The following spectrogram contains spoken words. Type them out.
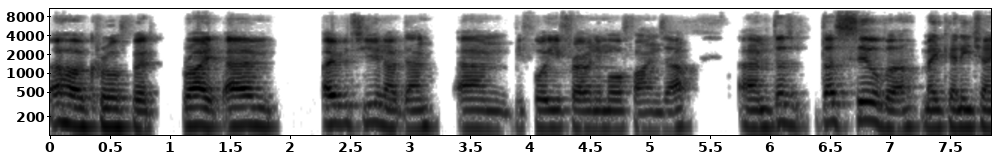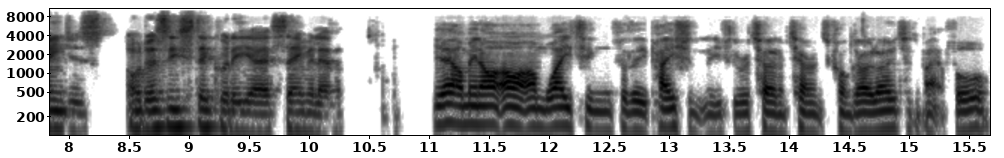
oh, Crawford. Right. Um, over to you now, Dan. Um, before you throw any more fines out, um, does does Silva make any changes, or does he stick with the uh, same eleven? Yeah, I mean, I, am waiting for the patiently for the return of Terence Kongolo to the back four.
